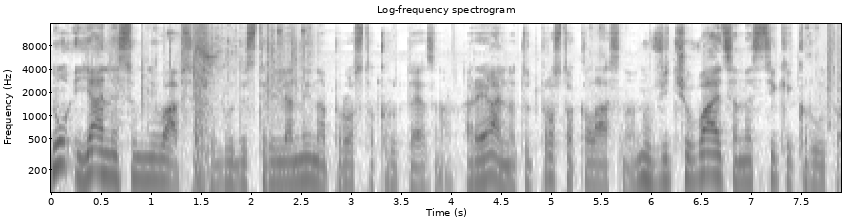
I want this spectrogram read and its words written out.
Ну, я не сумнівався, що буде стрілянина просто крутезна. Реально, тут просто класно. Ну, відчувається настільки круто.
